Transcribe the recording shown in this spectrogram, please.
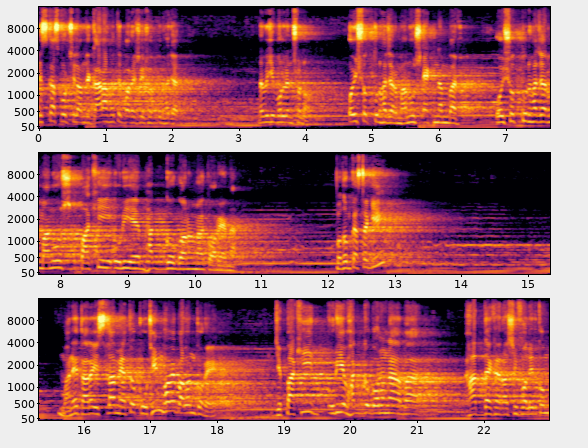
ডিসকাস করছিলাম যে কারা হতে পারে সেই সত্তর হাজার। নবীজি বললেন, শোনো, ওই সত্তর হাজার মানুষ এক নাম্বার। ওই সত্তর হাজার মানুষ পাখি উড়িয়ে ভাগ্য গণনা করে না। প্রথম কাজটা কি? মানে তারা ইসলাম এত কঠিনভাবে পালন করে যে পাখি উড়িয়ে ভাগ্য গণনা বা হাত দেখা, রাশিফল এরকম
